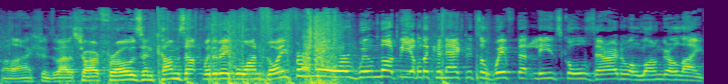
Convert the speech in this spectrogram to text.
Well, action's about to start. Frozen comes up with a big one, going for more, will not be able to connect. It's a whiff that leads coldzera to a longer life.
